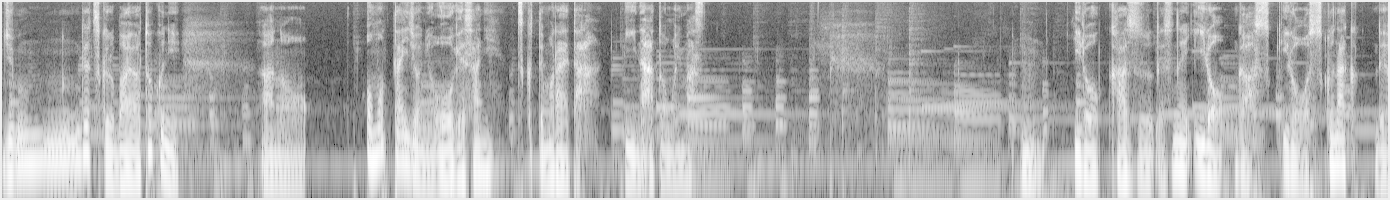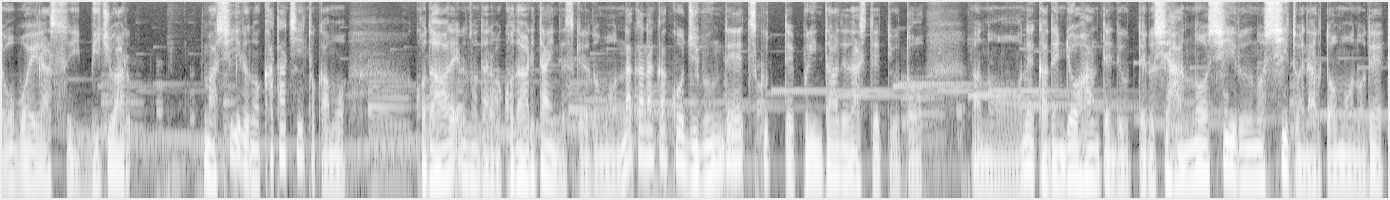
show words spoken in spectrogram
自分で作る場合は特にあの思った以上に大げさに作ってもらえたらいいなと思います。うん、色数ですね。色が色を少なくで覚えやすいビジュアル。まあシールの形とかもこだわれるのであればこだわりたいんですけれどもなかなかこう自分で作ってプリンターで出してっていうとあのね家電量販店で売ってる市販のシールのシートになると思うので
